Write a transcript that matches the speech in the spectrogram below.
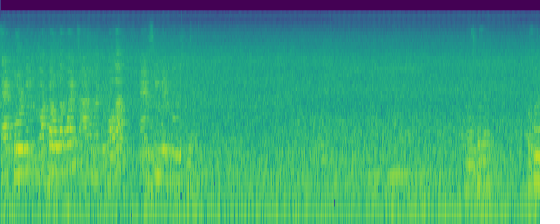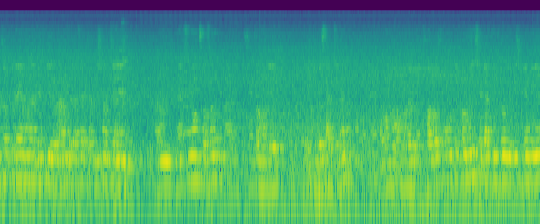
স্যার আপনাকে প্রেজেন্ট করছি তো sir told me to jot down the points আর ওনাকে বলা এন্ড সি উইল ডু শ্মশান চত্বরে আমরা দেখি ওটা আমাদের কাছে একটা বিশাল চ্যালেঞ্জ কারণ ম্যাক্সিমাম তো আমাদের যুব স্যার ছিলেন। এবং আমাদের সর্বসম্মতিক্রমেই সেটা কিন্তু ইনিশিয়েটিভ নিয়ে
